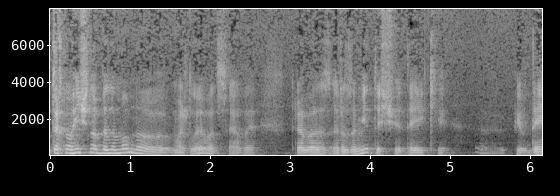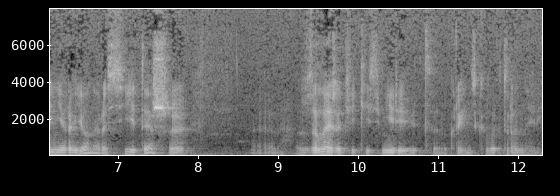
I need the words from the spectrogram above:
Технологічно, безумовно, можливо це, але треба розуміти, що деякі південні райони Росії теж е, е, залежать в якійсь мірі від української електроенергії.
